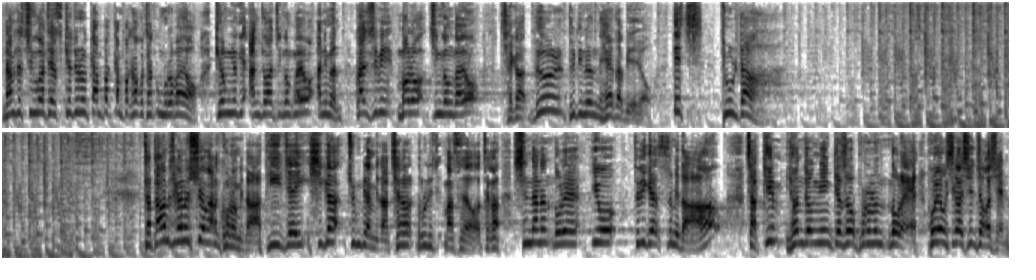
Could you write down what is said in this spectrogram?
남자친구가 제 스케줄을 깜빡깜빡하고 자꾸 물어봐요. 기억력이 안 좋아진 건가요? 아니면 관심이 멀어진 건가요? 제가 늘 드리는 해답이에요. It's 둘 다. 자 다음 시간은 쉬어가는 코너입니다. DJ 희가 준비합니다. 채널 돌리지 마세요. 제가 신나는 노래 띄워드리겠습니다. 자 김현정님께서 부르는 노래 호영씨가 신청하신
